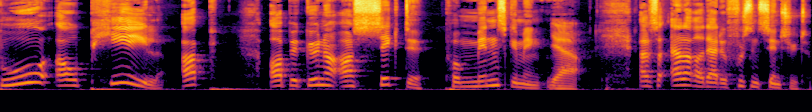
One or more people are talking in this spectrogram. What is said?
bue og pil op, og begynder at sigte på menneskemængden. Ja. Altså allerede der er det jo fuldstændig sindssygt.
